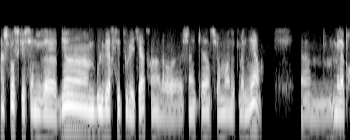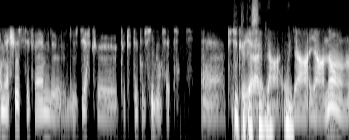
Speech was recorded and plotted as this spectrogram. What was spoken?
Ah, je pense que ça nous a bien bouleversés tous les quatre. Hein. Alors, chacun sûrement à notre manière. Euh, mais la première chose, c'est quand même de, se dire que, tout est possible, en fait. Puisque il y, a, un an,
